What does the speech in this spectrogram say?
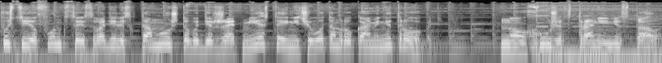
Пусть ее функции сводились к тому, чтобы держать место и ничего там руками не трогать. Но хуже в стране не стало.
